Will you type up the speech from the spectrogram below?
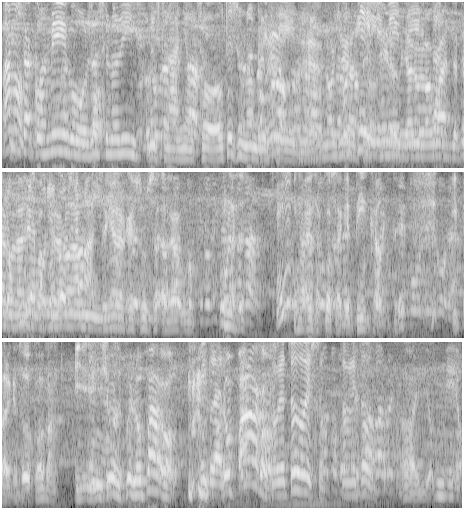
Vamos. Está conmigo, ya se lo dije. Me extraño, yo. Usted es un hombre serio. ¿Por qué le mete esta locura por el bolso a mi? Señora Jesús, haga un- una de, ¿Eh? una de esas cosas que pica usted y para que todos coman. Y, y yo después lo pago. Sí, claro. ¡Lo pago! Sobre todo eso, sobre todo. Ay, Dios mío.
